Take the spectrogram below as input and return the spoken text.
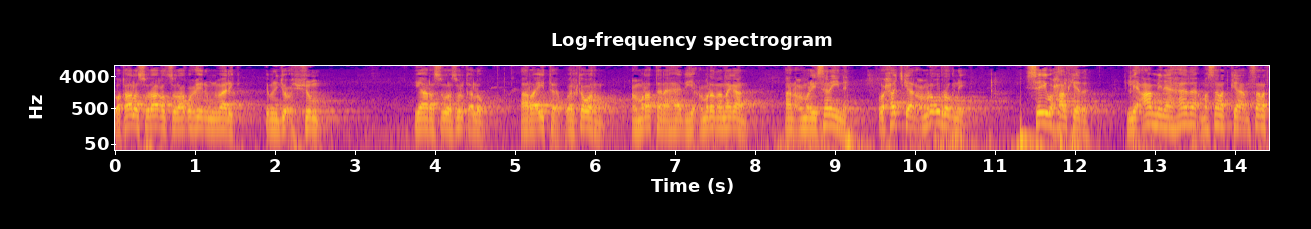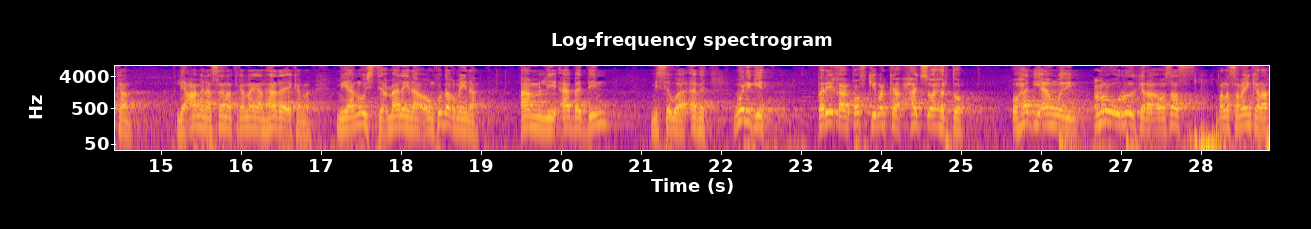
wa qaala suraaqa suraq wuxuu yidhi ibnu maalik ibnu jucshum yaa rasul rasuulka allow ara'ayta wal ka waran cumratanaa haadihi cumradanagaan aan cumraysanayna oo xajka aan cumro u rognay say xaalkeeda licaaminaa haada ma sanadkan sanadkan licaaminaa sanadkanagaan haada ee kana miyaan u isticmaalaynaa oon ku dhaqmaynaa am liabadin mise waa abad. Weligeed dariiqan qofkii marka xaj soo xirto oo hadyi aan wadin cumro uu rogi karaa oo saas ma la samayn karaa?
